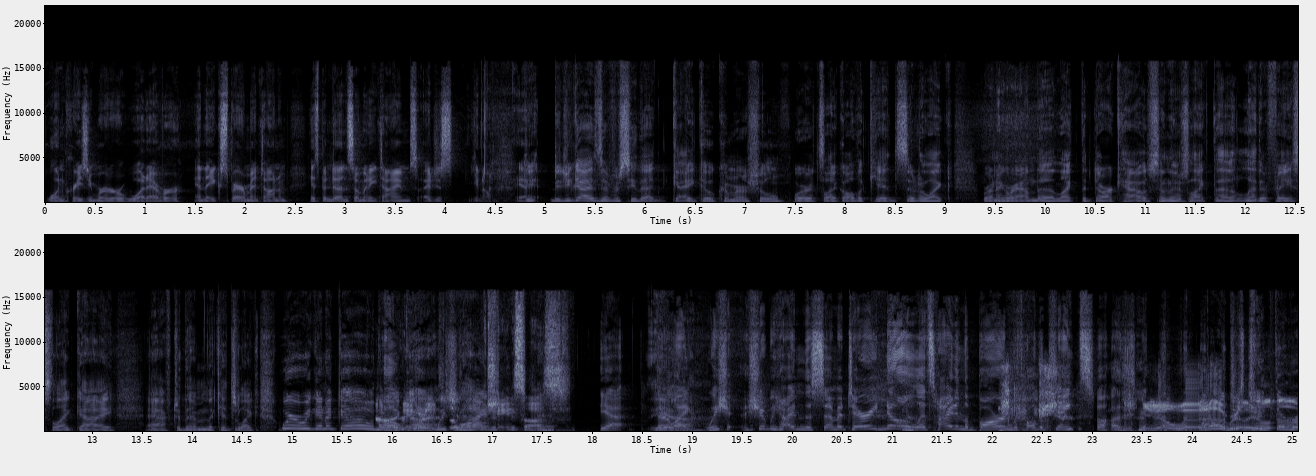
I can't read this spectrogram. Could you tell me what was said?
one crazy murder or whatever, and they experiment on them. It's been done so many times. I just, you know, yeah. Did, did you guys ever see that Geico commercial where it's like all the kids that are like running around the like the dark house and there's like the Leatherface like guy after them and the kids are like, "Where are we gonna go?" And they're Oh, like, "Oh, we should wall hide." chainsaws. Yeah, they're Yeah. like, we should should we hide in the cemetery? No, let's hide in the barn with all the chainsaws. You know what I just really take the loved?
